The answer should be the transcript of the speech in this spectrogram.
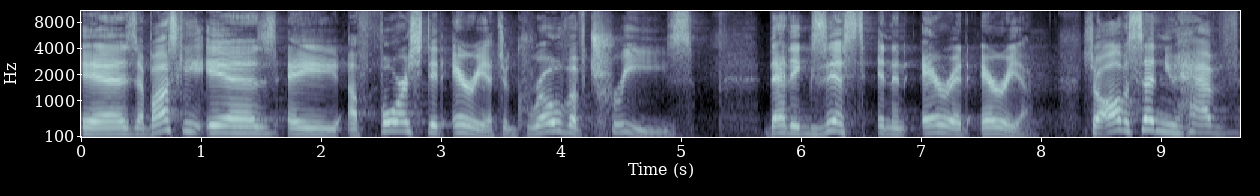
is a bosque is a, a forested area. It's a grove of trees that exists in an arid area. So all of a sudden you have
